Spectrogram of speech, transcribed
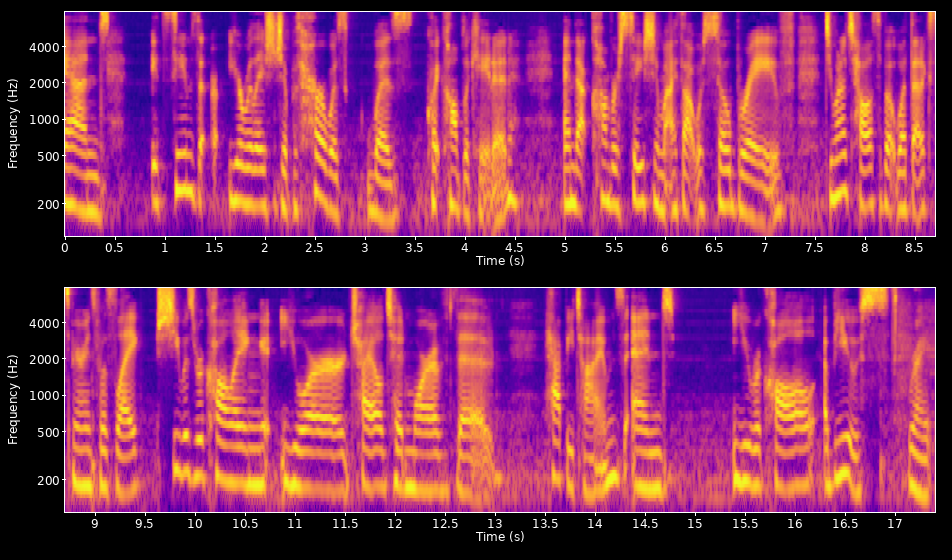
and it seems that your relationship with her was was quite complicated and that conversation I thought was so brave. Do you want to tell us about what that experience was like? She was recalling your childhood more of the happy times and you recall abuse. Right.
